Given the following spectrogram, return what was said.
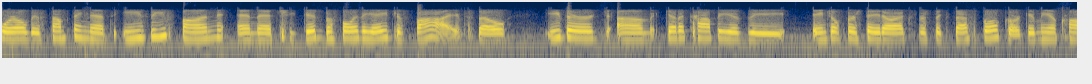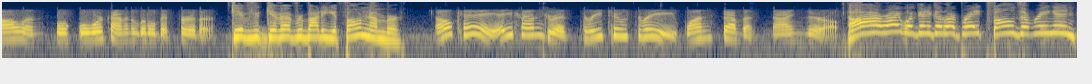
world is something that's easy, fun, and that she did before the age of five. So either um, get a copy of the Angel First Aid RX for Success book or give me a call and we'll, we'll work on it a little bit further. Give give everybody your phone number. Okay, 800 323 1790. All right, we're going to go to our break. Phones are ringing.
